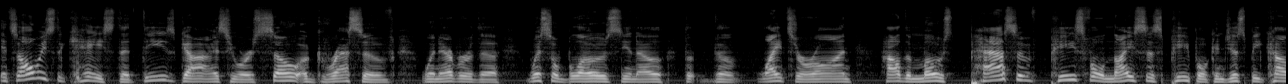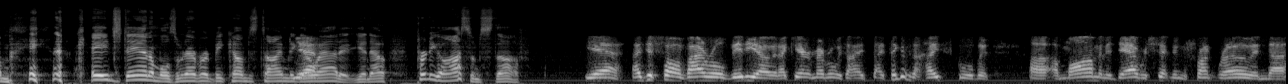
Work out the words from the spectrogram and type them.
it's always the case that these guys who are so aggressive whenever the whistle blows, you know, the, the lights are on, how the most passive, peaceful, nicest people can just become you know, caged animals whenever it becomes time to yeah. go at it, you know? Pretty awesome stuff. Yeah, I just saw a viral video, and I can't remember it was I, I think it was a high school, but uh, a mom and a dad were sitting in the front row, and uh,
